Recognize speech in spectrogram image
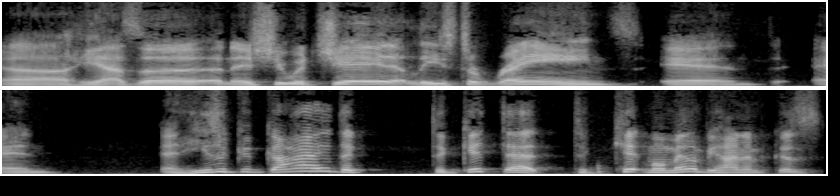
uh, he has a an issue with Jey that leads to Reigns, and and and he's a good guy to to get that to get momentum behind him because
